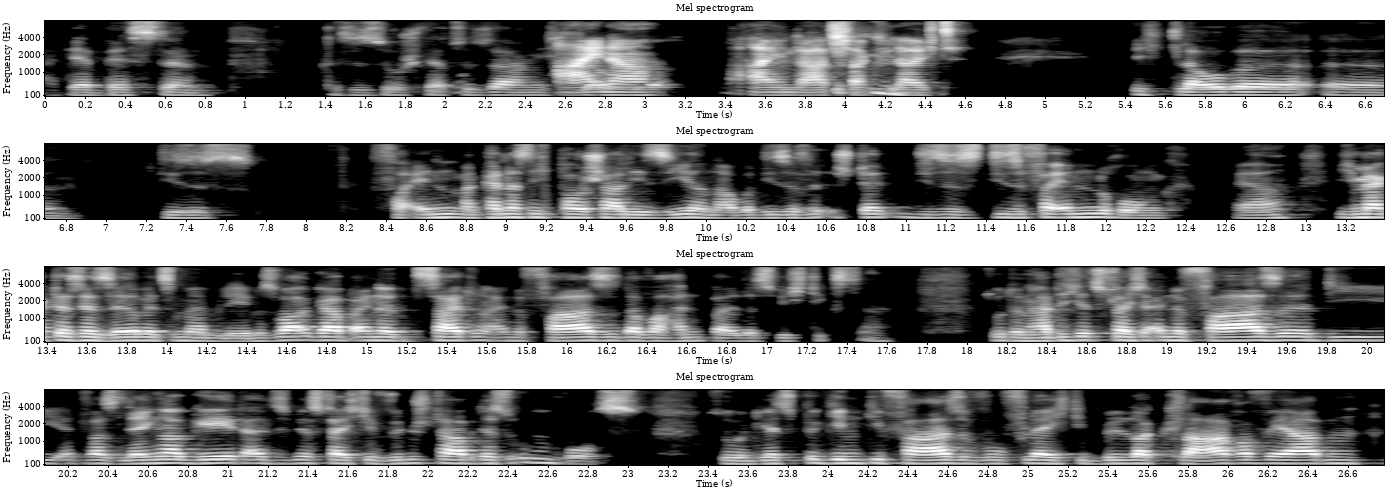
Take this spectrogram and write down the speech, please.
Ja, der beste, das ist so schwer zu sagen. Ich Einer, glaube, ein Ratschlag vielleicht. Ich glaube, äh, dieses Verändern, man kann das nicht pauschalisieren, aber diese, dieses, diese Veränderung, ja, ich merke das ja selber jetzt in meinem Leben. Es war, gab eine Zeit und eine Phase, da war Handball das Wichtigste. So, dann hatte ich jetzt vielleicht eine Phase, die etwas länger geht, als ich mir es vielleicht gewünscht habe, des Umbruchs. So, und jetzt beginnt die Phase, wo vielleicht die Bilder klarer werden,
